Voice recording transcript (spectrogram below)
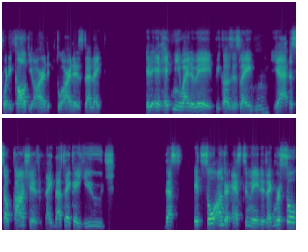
for the call to art to artists that like it, it hit me right away because it's like mm-hmm. yeah the subconscious like that's like a huge that's it's so underestimated. Like we're so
